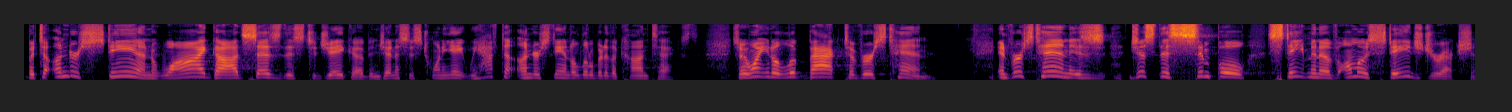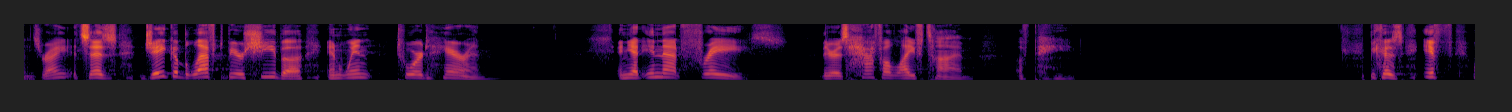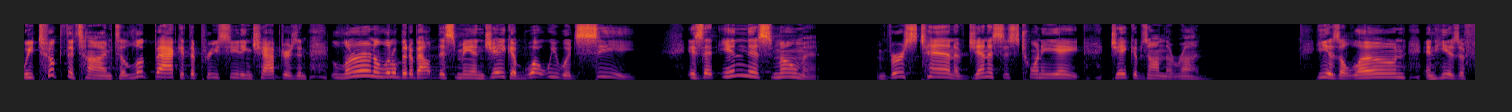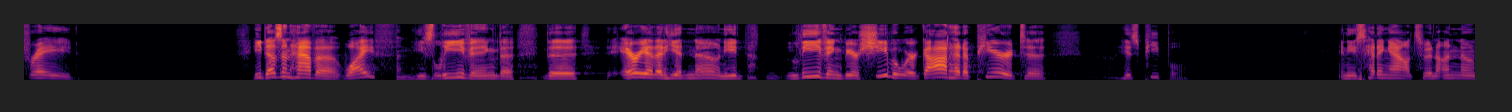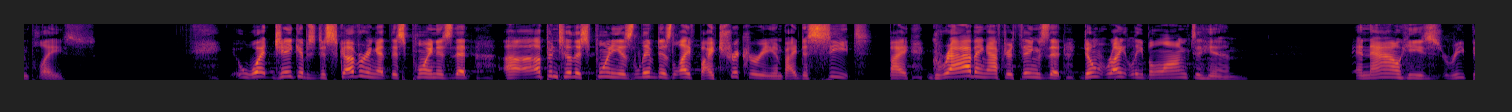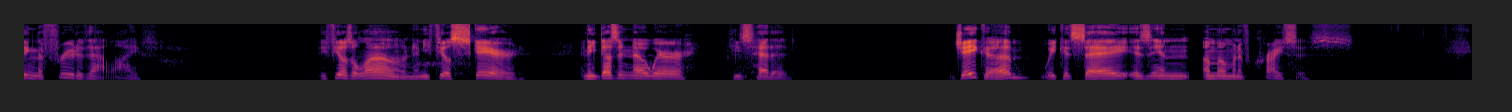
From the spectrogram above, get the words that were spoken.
But to understand why God says this to Jacob in Genesis 28, we have to understand a little bit of the context. So I want you to look back to verse 10. And verse 10 is just this simple statement of almost stage directions, right? It says, Jacob left Beersheba and went toward Haran. And yet, in that phrase, there is half a lifetime of pain. Because if we took the time to look back at the preceding chapters and learn a little bit about this man, Jacob, what we would see is that in this moment, in verse 10 of Genesis 28, Jacob's on the run. He is alone and he is afraid. He doesn't have a wife, and he's leaving the, the area that he had known. He's leaving Beersheba, where God had appeared to his people. And he's heading out to an unknown place. What Jacob's discovering at this point is that uh, up until this point, he has lived his life by trickery and by deceit, by grabbing after things that don't rightly belong to him. And now he's reaping the fruit of that life. He feels alone and he feels scared and he doesn't know where he's headed. Jacob, we could say, is in a moment of crisis.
